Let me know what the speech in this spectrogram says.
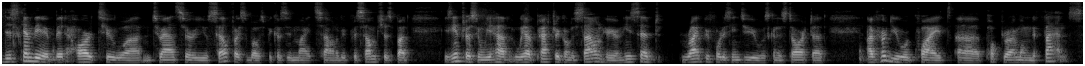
this can be a bit hard to um, to answer yourself, I suppose, because it might sound a bit presumptuous. But it's interesting. We have we have Patrick on the sound here, and he said right before this interview was going to start that I've heard you were quite uh, popular among the fans.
